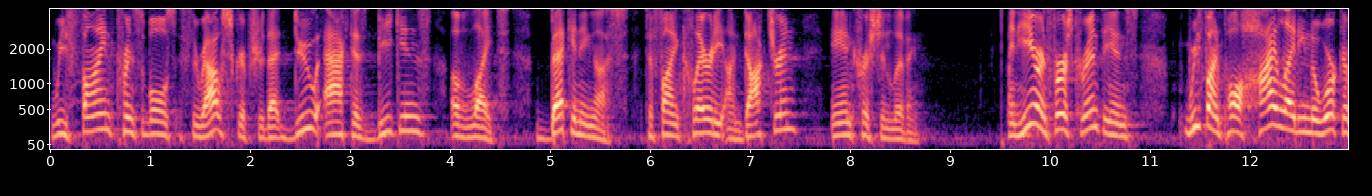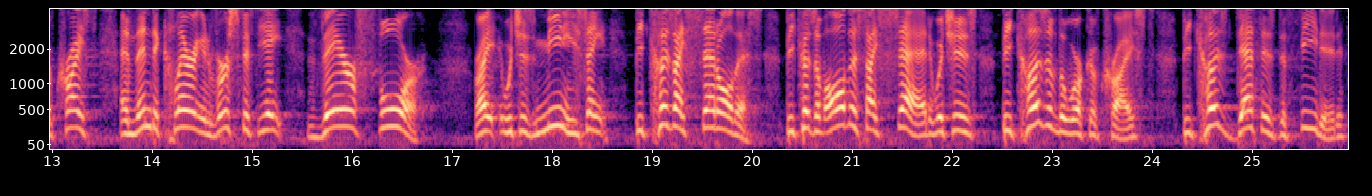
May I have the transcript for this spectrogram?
we find principles throughout Scripture that do act as beacons of light, beckoning us to find clarity on doctrine and Christian living. And here in 1 Corinthians, we find Paul highlighting the work of Christ and then declaring in verse 58, therefore, right? Which is meaning, he's saying, because I said all this, because of all this I said, which is because of the work of Christ, because death is defeated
